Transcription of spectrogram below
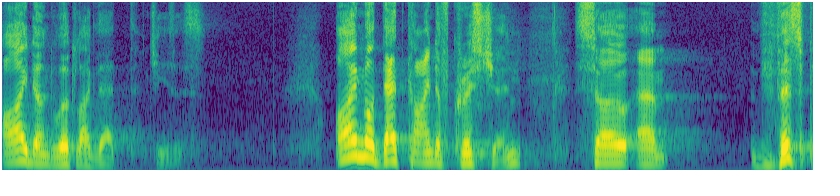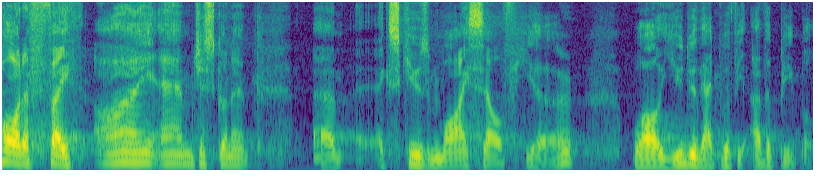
I don't work like that, Jesus. I'm not that kind of Christian. So, um, this part of faith, I am just going to um, excuse myself here while you do that with the other people.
